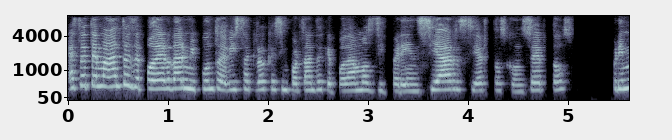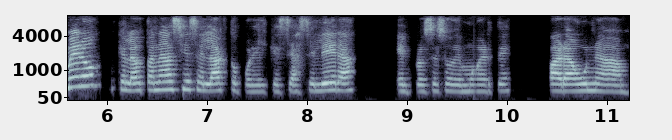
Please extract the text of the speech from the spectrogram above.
este tema, antes de poder dar mi punto de vista, creo que es importante que podamos diferenciar ciertos conceptos. Primero, que la eutanasia es el acto por el que se acelera el proceso de muerte para una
